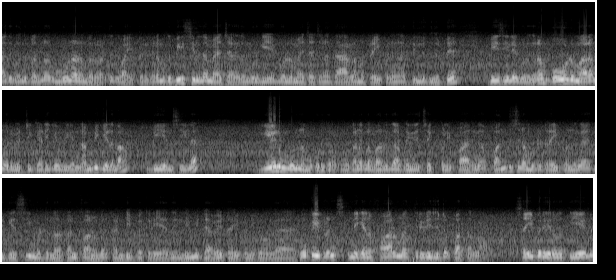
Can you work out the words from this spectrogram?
அதுக்கு வந்து பார்த்தீங்கன்னா ஒரு மூணாம் நம்பர் வரதுக்கு வாய்ப்பு இருக்குது நமக்கு பிசியில் தான் மேட்ச் ஆகுது. உங்களுக்கு ஏ போர்டில் மேட்ச் ஆச்சுன்னா தாராளமாக ட்ரை பண்ணுங்கள் நான் தில்லுக்கு தொட்டு பிசியிலே கொடுக்குறேன். போர்டு மாறாமல் ஒரு வெற்றி கிடைக்கும் அப்படிங்கிற நம்பிக்கையில் தான் பிஎன்சியில் ஏழு மூணு நம்ம கொடுக்குறோம். உங்கள் கணக்கில் வருதா அப்படிங்கிறத செக் பண்ணி பாருங்கள் வந்துச்சுன்னா மட்டும் ட்ரை பண்ணுங்கள் இது கெஸ்ஸி மட்டும்தான் கன்ஃபார்ம் நம்பர் கண்டிப்பாக கிடையாது. லிமிட்டாகவே ட்ரை பண்ணிக்கோங்க. ஓகே ஃப்ரெண்ட்ஸ் இன்றைக்கான ஃபார்முலா த்ரீ டிஜிட்டை பார்த்துடலாம். சைபர் இருபத்தி ஏழு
